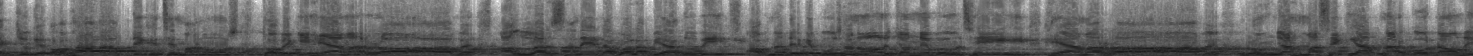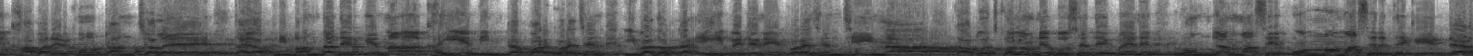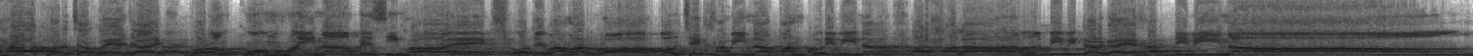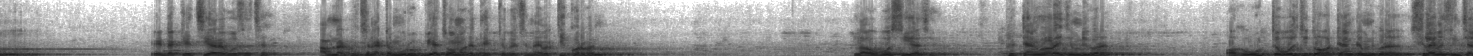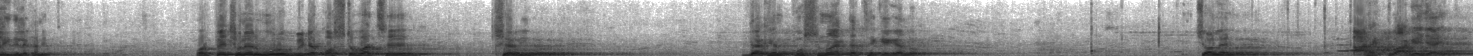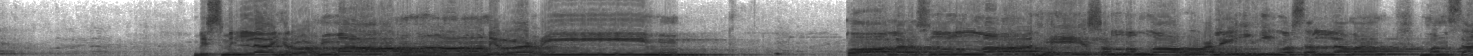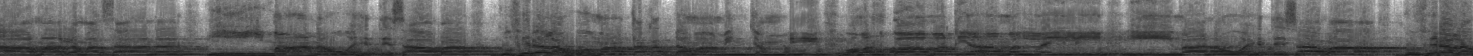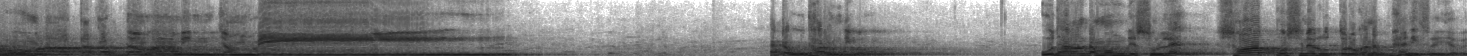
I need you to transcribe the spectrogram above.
এক যুগে অভাব দেখেছে মানুষ। তবে কি হে আমার রব? আল্লাহর সানে এটা বলা বেয়াদবি। আপনাদেরকে বোঝানোর জন্য বলছি, হে আমার রব, রমজান মাসে কি আপনার গোডাউনে খাবারের কোনো টান চলে? তাই আপনি বান্দাদেরকে না খাইয়ে দিনটা পার করেছেন। ইবাদতটা এই পেটে নে করেছেন, জি না। কাগজ কলম নিয়ে বসে দেখবেন, রমজান মাসে অন্য মাসের থেকে দেড়হা খরচা হয়ে যায়, বরং কম হয় না, বেশি হয়। অতএব আমার রব বলছে, খাবি না, পান করবি না, আর হালাল বিবিটার গায়ে হাত দিবি না। এটা কে চেয়ারে বসেছে? আপনার পেছনে একটা মুরব্বী আছে আমাকে দেখতে পেয়েছে না। এবার কি করবেন? লাউ বসি আছে। ফের ট্যাঙ্ক লড়াই চেমনি করে। ওকে উঠতে বলছি তো, আবার ট্যাঙ্ক টেমনি করে সেলাই মেশিন চালিয়ে দিলে খানিক। ওর পেছনের মুরব্বিটা কষ্ট পাচ্ছে খেয়ালি দেখেন প্রশ্ন একটা থেকে গেল। চলেন আর একটু আগে যাই। বিসমিল্লাহ রহমান রহিম। قال رسول الله صلى الله عليه وسلم من صام رمضان ايمانا واحتسابا غفر له ما تقدم من ذنبه ومن قام قيام الليل ايمانا واحتسابا غفر له ما تقدم من ذنبه একটা উদাহরণ দিব উদাহরণটা মন দিয়ে শুনলে সব প্রশ্নের উত্তর ওখানে ভ্যানিস হয়ে যাবে।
